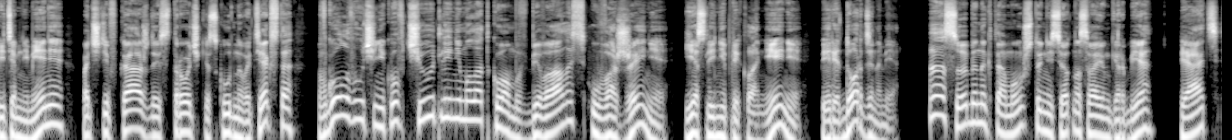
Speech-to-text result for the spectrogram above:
И тем не менее, почти в каждой строчке скудного текста в голову учеников чуть ли не молотком вбивалось уважение, если не преклонение, перед орденами, а особенно к тому, что несет на своем гербе пять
